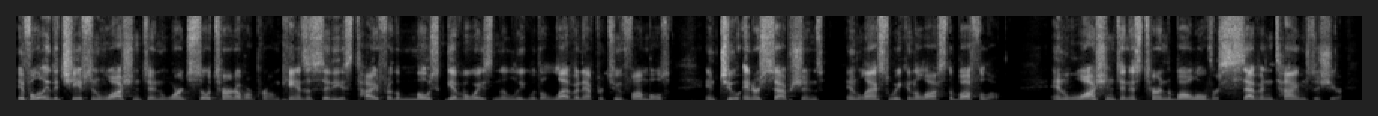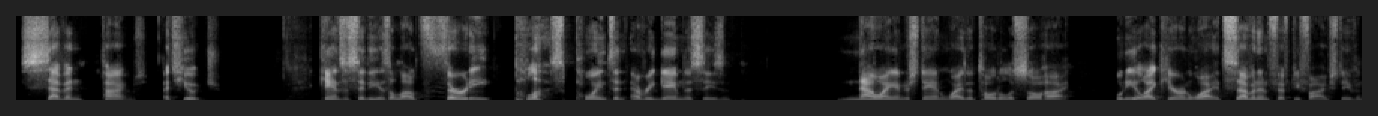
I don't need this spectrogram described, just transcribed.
If only the Chiefs in Washington weren't so turnover prone, Kansas City is tied for the most giveaways in the league with 11 after two fumbles and two interceptions in last week in a loss to Buffalo. And Washington has turned the ball over seven times this year. Seven times. That's huge. Kansas City has allowed 30 plus points in every game this season. Now I understand why the total is so high. Who do you like here and why? It's seven and fifty-five, Stephen.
